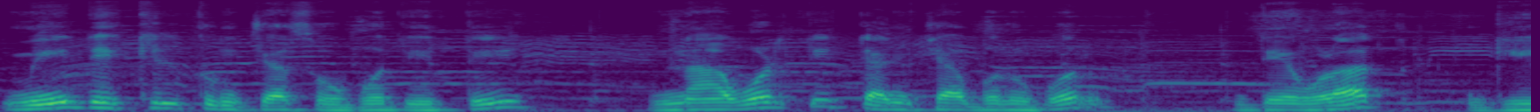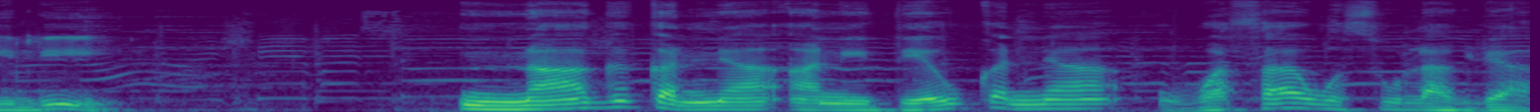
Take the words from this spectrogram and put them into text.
मी देखील तुमच्यासोबत येते. नावडती त्यांच्याबरोबर देवळात गेली. नागकन्या आणि देवकन्या वसा वसू लागल्या.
